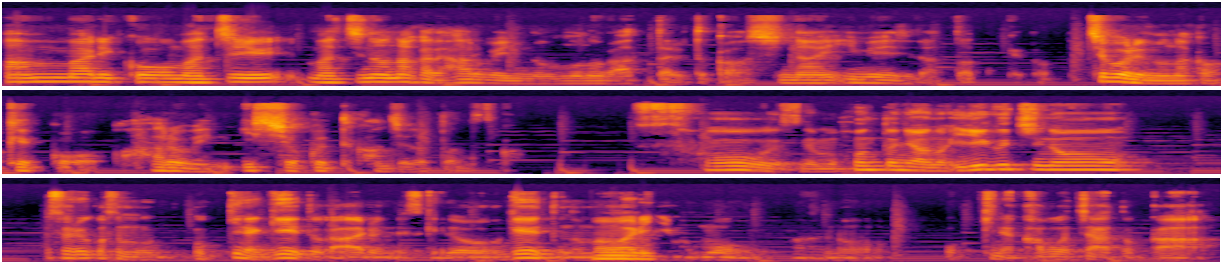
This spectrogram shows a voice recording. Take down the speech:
あんまりこう街、街の中でハロウィンのものがあったりとかはしないイメージだったんだけど、チボリの中は結構ハロウィン一色って感じだったんですか？そうですね、もう本当にあの入り口の、それこそもう大きなゲートがあるんですけど、ゲートの周りにももう、あの大きなかぼちゃとか、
